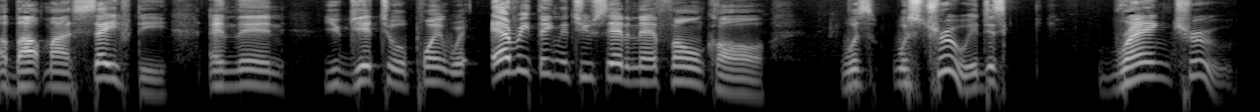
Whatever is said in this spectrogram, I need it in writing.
about my safety, and then you get to a point where everything that you said in that phone call was was true. It just rang true.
